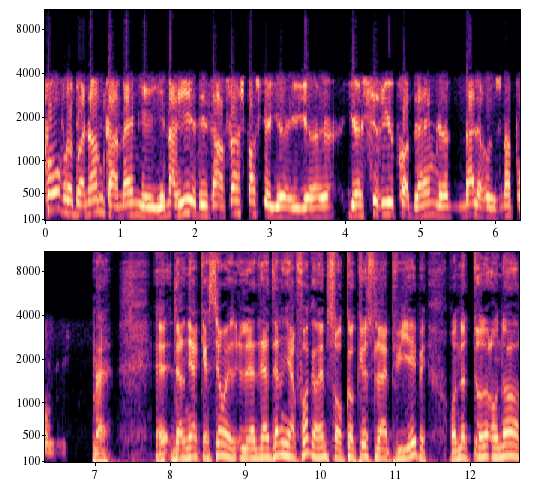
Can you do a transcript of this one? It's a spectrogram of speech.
pauvre bonhomme quand même, il, est marié, il a des enfants. Je pense qu'il y, y, a un sérieux problème, là, malheureusement pour lui. Ben, euh, dernière question. La, dernière fois, quand même, son caucus l'a appuyé. Puis on a on a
